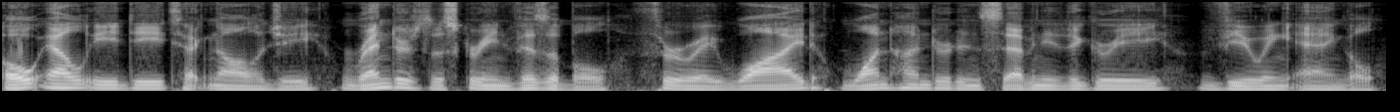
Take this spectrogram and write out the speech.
OLED technology renders the screen visible through a wide 170 degree viewing angle.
